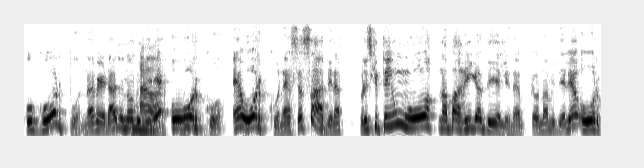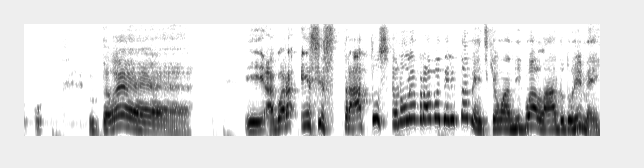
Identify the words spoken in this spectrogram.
o Gorpo, na verdade, o nome ah, dele é Orco. É Orco, né? Você sabe, né? Por isso que tem um O na barriga dele, né? Porque o nome dele é Orco. Então é. E agora, esses tratos, eu não lembrava dele também, diz que é um amigo alado do He-Man.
